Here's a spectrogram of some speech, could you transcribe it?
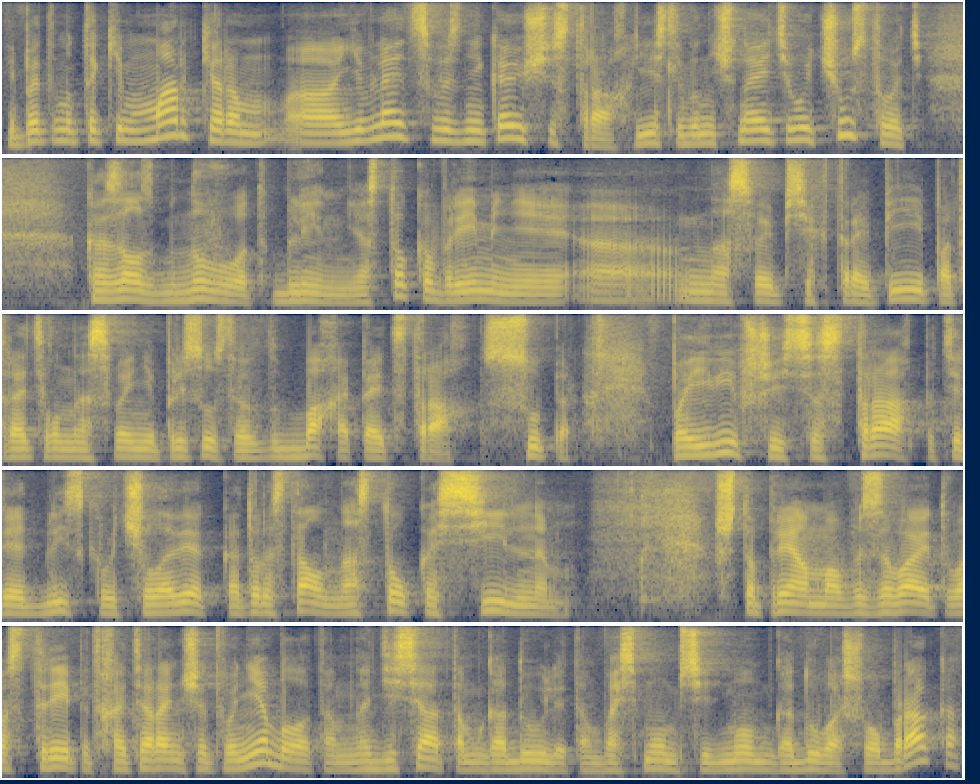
И поэтому таким маркером э, является возникающий страх. Если вы начинаете его чувствовать, казалось бы, ну вот, блин, я столько времени э, на своей психотерапии потратил на свое неприсутствие. Тут бах, опять страх. Супер. Появившийся страх потерять близкого человека, который стал настолько сильным, что прямо вызывает у вас трепет, хотя раньше этого не было, там, на десятом году или там восьмом, седьмом году вашего брака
